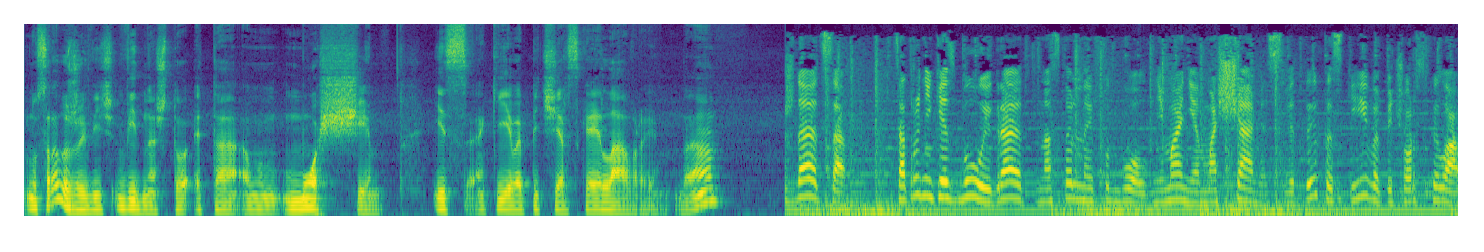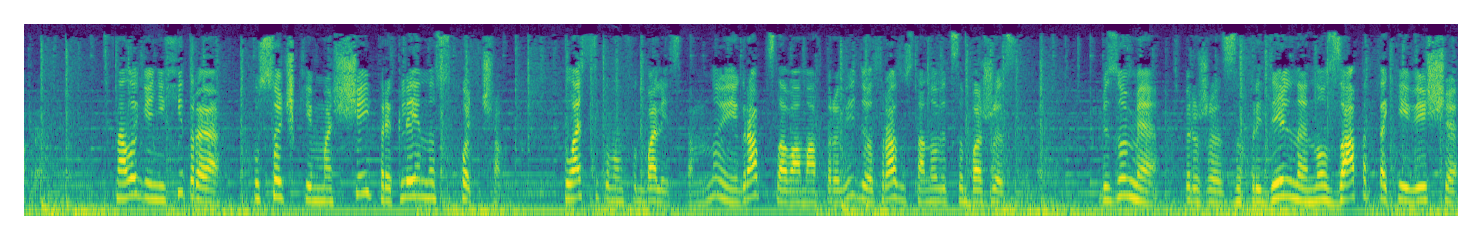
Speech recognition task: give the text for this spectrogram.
ну, сразу же видно, что это мощи из Киево-Печерской лавры. Да? Утверждаются, сотрудники СБУ играют в настольный футбол, внимание, мощами святых из Киева-Печерской лавры. Технология нехитрая, кусочки мощей приклеены скотчем пластиковым футболистом. Ну и игра, по словам автора видео, сразу становится божественной. Безумие теперь уже запредельное, но Запад такие вещи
